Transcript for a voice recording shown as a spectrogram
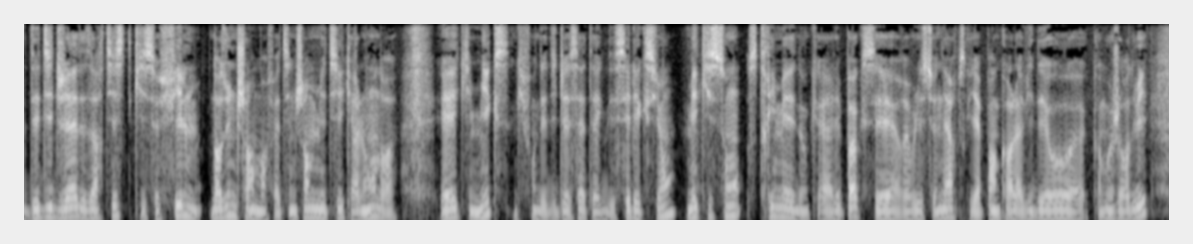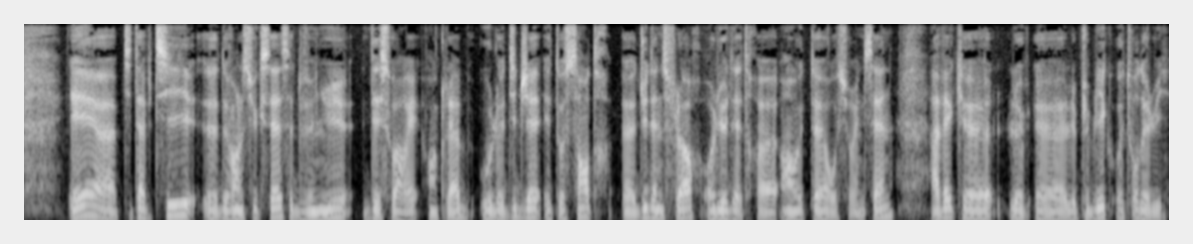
des DJ, des artistes qui se filment dans une chambre en fait. C'est une chambre mythique à Londres et qui mixent, qui font des DJ sets avec des sélections, mais qui sont streamés. Donc à l'époque, c'est révolutionnaire parce qu'il n'y a pas encore la vidéo euh, comme aujourd'hui. Et euh, petit à petit, devant le succès, c'est devenu des soirées en club où le DJ est au centre du dance floor au lieu d'être en hauteur ou sur une scène, avec le, le public autour de lui.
